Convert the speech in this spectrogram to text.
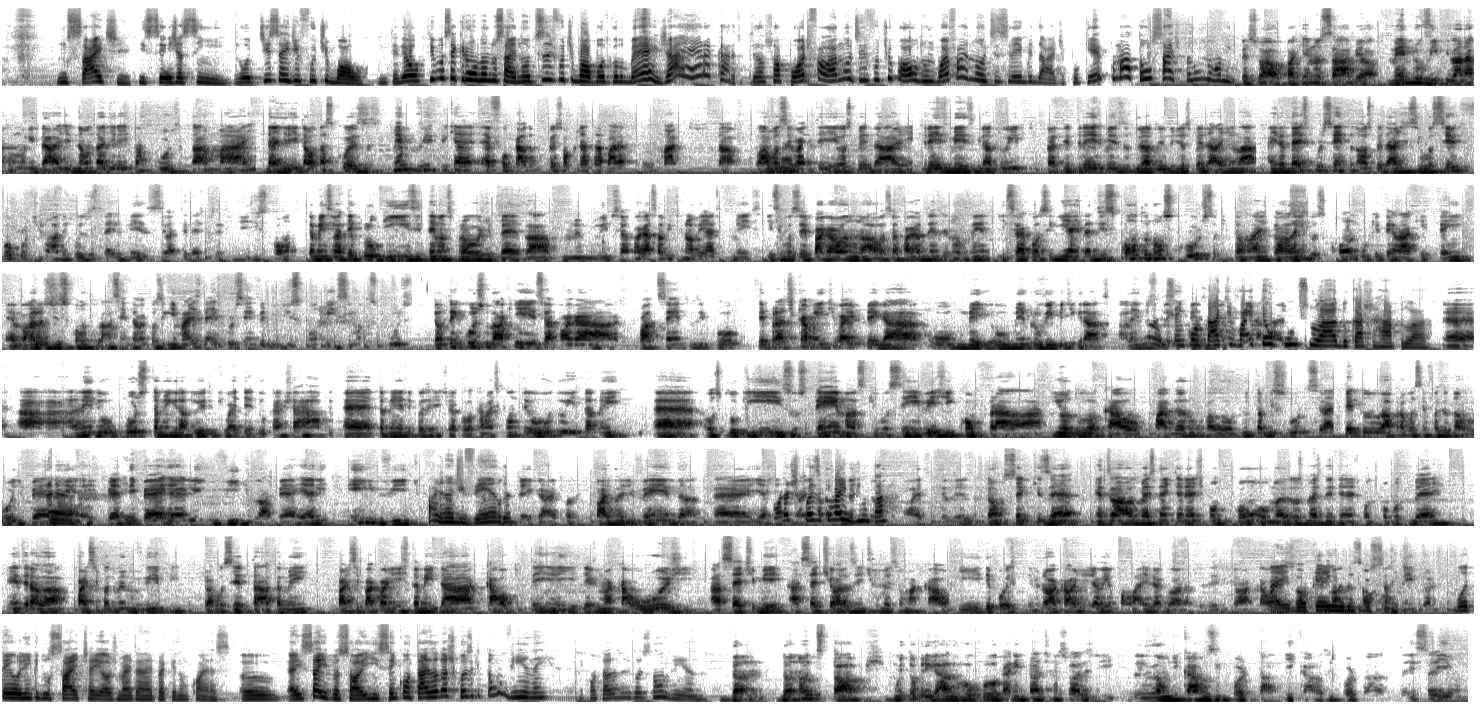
um site que seja assim, notícias de futebol, entendeu? Se você criou o nome do site notícias de futebol.com.br, já era, cara. Tu só pode falar notícias de futebol, não pode falar notícias de celebridade, porque tu matou o site pelo nome. Pessoal, para quem não sabe, ó, membro VIP lá na comunidade não dá direito a curso, tá? Mas dá direito a outras coisas. Membro VIP que é, é focado pro pessoal que já trabalha com marketing digital Lá você vai ter hospedagem, três meses gratuito, vai ter três meses gratuito de hospedagem lá, ainda 10% na hospedagem. Se você for continuar depois dos três meses, você vai ter 10% de desconto. Também você vai ter plugins e temas para WordPress lá no vídeo. Você vai pagar só R$29,00 por mês. E se você pagar o anual, você vai pagar 290 E você vai conseguir ainda desconto nos cursos que estão lá. Então, além dos combos que tem lá, que tem é, vários descontos lá, você ainda vai conseguir mais 10% de desconto em cima dos cursos. Então, tem curso lá que você vai pagar 400 e pouco. Você praticamente vai pegar o, me o membro VIP de graça. Além dos Não, sem contar que vai ter o curso lá do Caixa Rápido lá. É, a, a, além do curso também gratuito que vai ter do Caixa Rápido. É, também depois a gente vai colocar mais conteúdo e também é, os plugins, os temas que você, em vez de comprar lá em outro local pagando um valor muito absurdo, você vai ter tudo lá para você fazer o download, PRL, é. tem PRL em vídeo lá, PRL em vídeo. Página de venda. Pegar e fazer página de venda. É, e a Fora de coisa que vai vir, tá? Faz, beleza? Então, se você quiser, entra lá nos internet.com ou internet.com.br entra lá, participa do mesmo VIP, para você estar tá, também, participar com a gente também da cal que tem aí. Teve uma cal hoje, às 7, me... às 7 horas a gente começou uma cal, e depois que terminou a cal, a gente já veio pra live agora, beleza? Então a cal é aí, é só botei o link do site. Botei o link do site aí, ó, os Internet, pra quem não conhece. Uh, é isso aí, pessoal, e sem contar as outras coisas que estão vindo, hein? Sem contar as outras coisas que estão vindo. Don, Donald Stop, muito obrigado, vou colocar em prática suas dicas. Leilão de carros importados e carros importados. É isso aí, mano.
